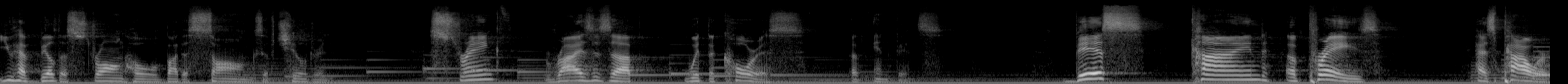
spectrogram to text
You have built a stronghold by the songs of children. Strength rises up with the chorus of infants. This kind of praise has power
